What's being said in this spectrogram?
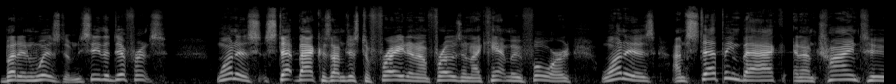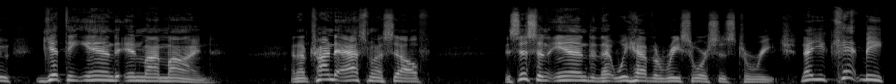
but in wisdom? You see the difference? One is step back because I'm just afraid and I'm frozen, and I can't move forward. One is I'm stepping back and I'm trying to get the end in my mind. And I'm trying to ask myself, is this an end that we have the resources to reach? Now, you can't be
